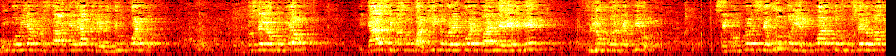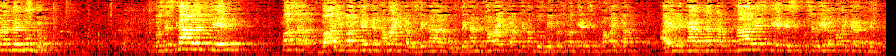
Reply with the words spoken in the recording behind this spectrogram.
Un gobierno estaba quebrando y le vendió un puerto. Entonces lo compró. Y cada vez que pasa un barquito por el puerto, a él le viene qué? Flujo efectivo. Se compró el segundo y el cuarto crucero más grande del mundo. Entonces cada vez que él pasa, va a llevar gente a Jamaica, los, deja, los dejan en Jamaica, dejan 2.000 personas diarias en Jamaica, a él le cae plata cada vez que ese crucero llega a Jamaica de gente.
